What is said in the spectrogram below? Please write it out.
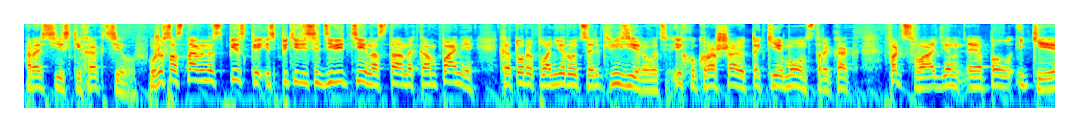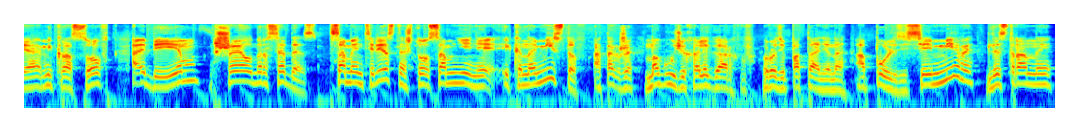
российских активов. Уже составлены списки из 59 иностранных компаний, которые планируется реквизировать. Их украшают такие монстры, как Volkswagen, Apple, IKEA, Microsoft, IBM, Shell, Mercedes. Самое интересное, что сомнения экономистов, а также могучих олигархов вроде Потанина о пользе сей меры для страны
